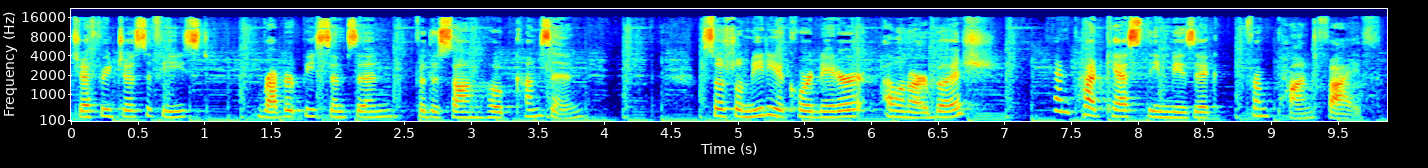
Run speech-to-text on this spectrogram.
Jeffrey Joseph East, Robert B. Simpson for the song Hope Comes In, social media coordinator Eleanor Bush, and podcast theme music from Pond 5.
